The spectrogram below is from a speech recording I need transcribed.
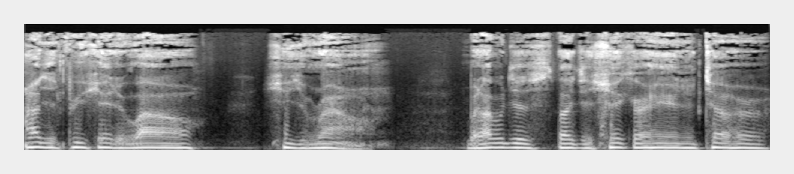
I just appreciate it while she's around. But I would just like to shake her hand and tell her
